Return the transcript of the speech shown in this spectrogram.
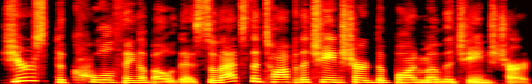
here's the cool thing about this. So that's the top of the change chart, the bottom of the change chart.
